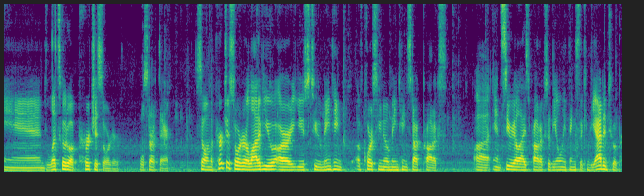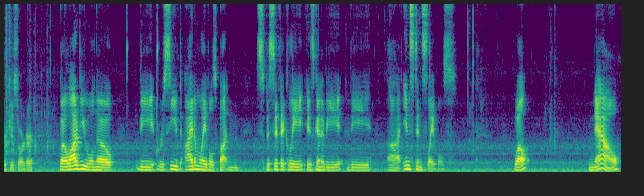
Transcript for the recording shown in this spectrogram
and let's go to a purchase order. We'll start there. So on the purchase order, a lot of you are used to maintain, of course, you know, maintain stock products uh, and serialized products are the only things that can be added to a purchase order. But a lot of you will know the received item labels button specifically is going to be the uh, instance labels. Well, now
